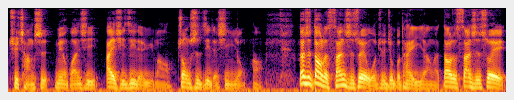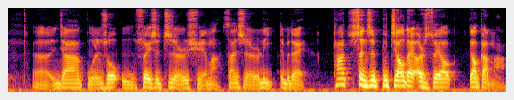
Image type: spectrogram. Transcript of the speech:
去尝试没有关系，爱惜自己的羽毛，重视自己的信用啊。但是到了三十岁，我觉得就不太一样了。到了三十岁，呃，人家古人说五岁是知而学嘛，三十而立，对不对？他甚至不交代二十岁要要干嘛。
